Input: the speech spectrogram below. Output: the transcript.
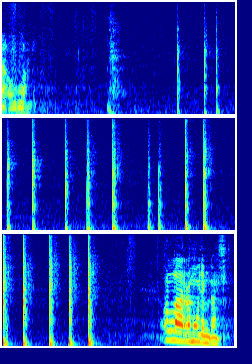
Sitä ollaan. Ollaan romujen kanssa.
